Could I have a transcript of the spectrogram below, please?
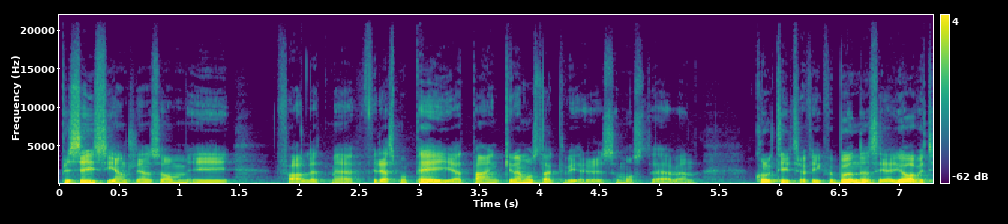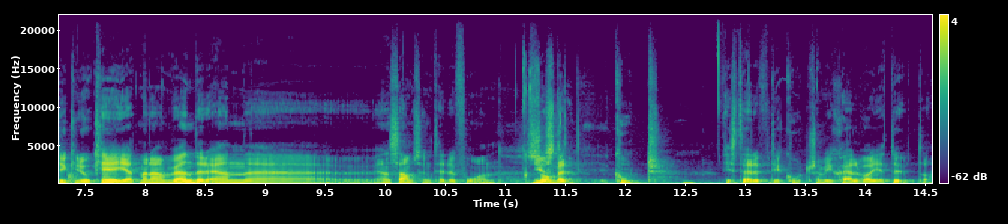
precis egentligen som i fallet med Fidesmo Pay, att bankerna måste aktivera det, så måste även kollektivtrafikförbunden säga ja, vi tycker det är okej okay att man använder en, eh, en Samsung-telefon som ett kort istället för det kort som vi själva har gett ut. Då.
